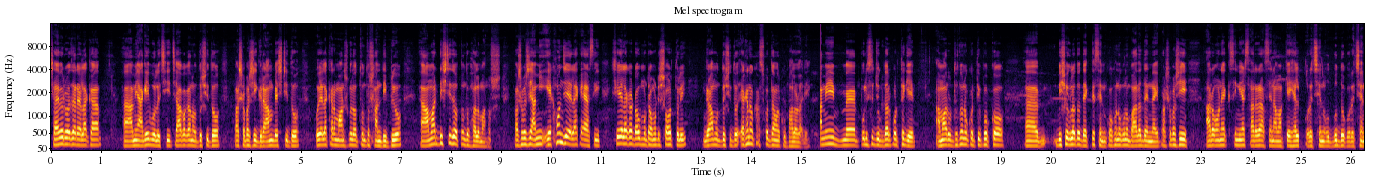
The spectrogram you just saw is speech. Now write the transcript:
সাহেবের বাজার এলাকা আমি আগেই বলেছি, চা বাগান অধ্যুষিত, পাশাপাশি গ্রাম বেষ্টিত। ওই এলাকার মানুষগুলো অত্যন্ত শান্তিপ্রিয়। আমার দৃষ্টিতে অত্যন্ত ভালো মানুষ। পাশাপাশি আমি এখন যে এলাকায় আছি, সেই এলাকাটাও মোটামুটি শহরতলি, গ্রাম অধ্যুষিত। এখানেও কাজ করতে আমার খুব ভালো লাগে। আমি পুলিশে যোগ দেওয়ার পর থেকে আমার ঊর্ধ্বতন কর্তৃপক্ষ বিষয়গুলো তো দেখতেছেন, কখনো কোনো বাধা দেন নাই। পাশাপাশি আরও অনেক সিনিয়র স্যারেরা আছেন, আমাকে হেল্প করেছেন, উদ্বুদ্ধ করেছেন।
